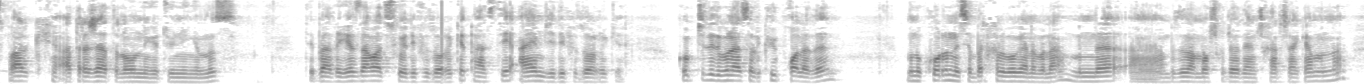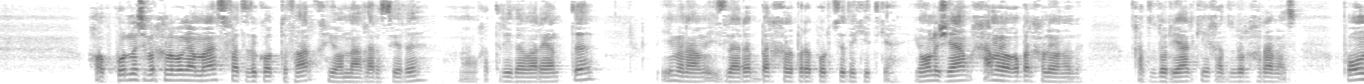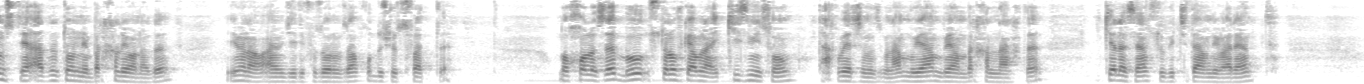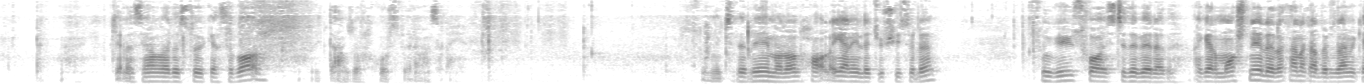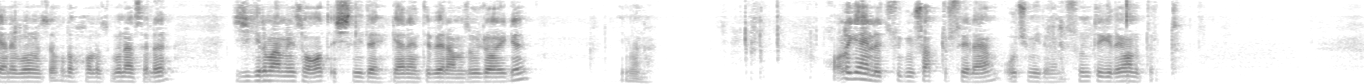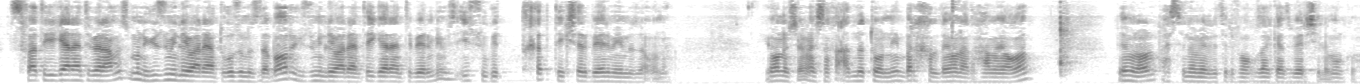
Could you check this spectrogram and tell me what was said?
spark отражатель o'rniga tyuningimiz tepadagi заводской difuzorniki pastki amg difuzorniki ko'pchilikda bu narsalar kuyib qoladi. Buni ko'rinishi bir xil bo'lgani bilan bunda e, bizdan boshqa joyda ham chiqarishar ekan buni. Ho'p ko'rinishi bir xil bo'lgani bilan sifatida katta farq. Yondan qarasanglar bunaqa 3d variantda. И mana bu izlari bir xil proporsiyada ketgan. Yonishi ham hamma yog'i bir xil yonadi. Qayerdadir yarki qayerdadir xira emas полностью однотонный bir xil yonadi. И mana amg difuzorimiz ham xuddi shu sifatda. Xudo xohlasa bu uстановка bilan ikki yuz ming so'm taqib berishimiz bilan bu ham bu ham bir xil narxda. Ikkalasi ham suvga chidamli variant. Ikkalasi ham vodostoykasi bor. Bitta obzor qilib ko'rsatib beraman sizlarga. Suvni ichida bemalol xohlaganinglarcha ushlaysizlar suvga yuz foiz chida beradi. Agar moshinanglarda qanaqadir zamikani bo'lmasa xudo xohlasa bu narsalar yigirma ming soat ishlaydi garantiya beramiz u joyiga. Mana. Xohlaganinglarcha suvga ushlab tursanglar ham o'chmaydi mana suvni tagida yonib turibdi. Sifatiga garantiya beramiz. Buni yuz millik varianti o'zimizda bor. Yuz millik variantiga garantiya bermaymiz. И suvga tiqib tekshirib bermaymiz uni. Yonishi mana shunaqa однотонный bir xilda yonadi hamma yog'i. Bemalol pastki nomerga telefon qilib zakaz berishingiz mumkin.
